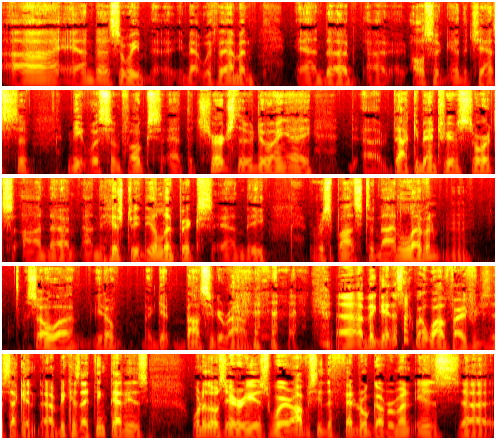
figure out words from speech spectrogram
Uh, and uh, so we met with them, and and also had the chance to meet with some folks at the church that are doing a documentary of sorts on on the history of the Olympics and the response to 9/11. Mm. So uh, you know, get bouncing around. uh, a big day. Let's talk about wildfires for just a second, uh, because I think that is one of those areas where obviously the federal government is uh,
